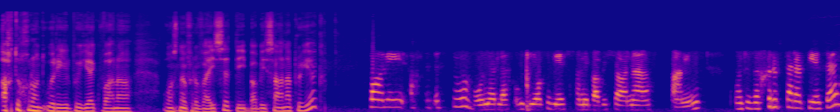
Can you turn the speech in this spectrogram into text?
agtergrond oor hierdie projek waarna ons nou verwys het, die Babisana projek. Fanny, dit is so wonderlik om deel te wees van die Babisana span. Ons is 'n groep terapeute,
